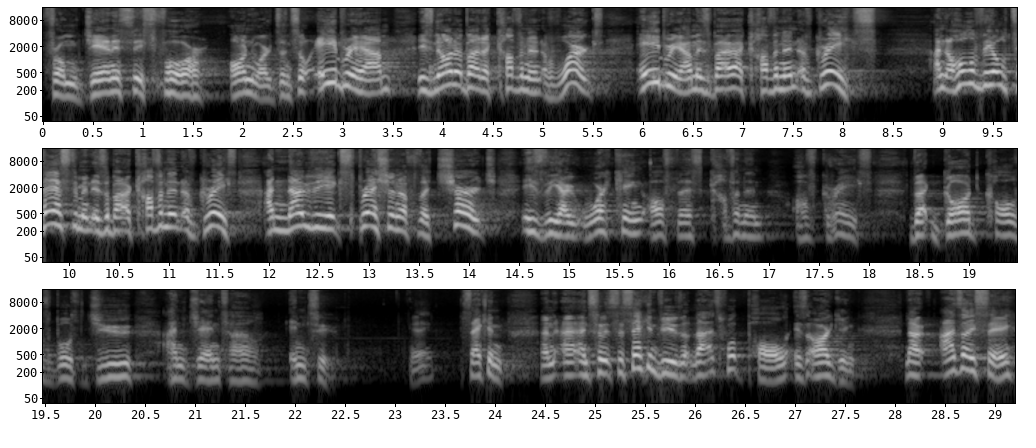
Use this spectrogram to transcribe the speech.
from Genesis 4 onwards. And so Abraham is not about a covenant of works, Abraham is about a covenant of grace. And the whole of the Old Testament is about a covenant of grace. And now the expression of the church is the outworking of this covenant of grace that God calls both Jew and Gentile into. Okay? Second, and, and so it's the second view that that's what Paul is arguing. Now, as I say,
